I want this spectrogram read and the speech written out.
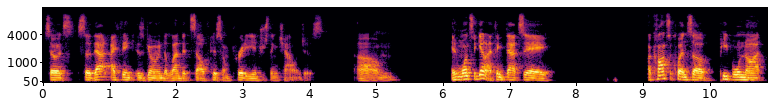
So it's so that I think is going to lend itself to some pretty interesting challenges. Um, and once again, I think that's a a consequence of people not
